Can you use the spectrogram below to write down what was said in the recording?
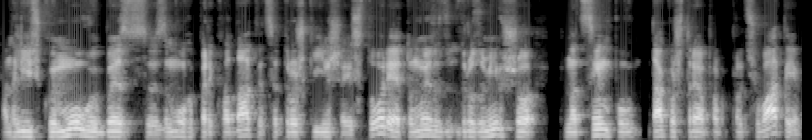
англійською мовою без змоги перекладати. Це трошки інша історія. Тому я зрозумів, що над цим також треба працювати.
